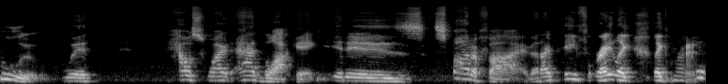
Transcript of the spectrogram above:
Hulu with house-wide ad blocking. It is Spotify that I pay for, right? Like, like right.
